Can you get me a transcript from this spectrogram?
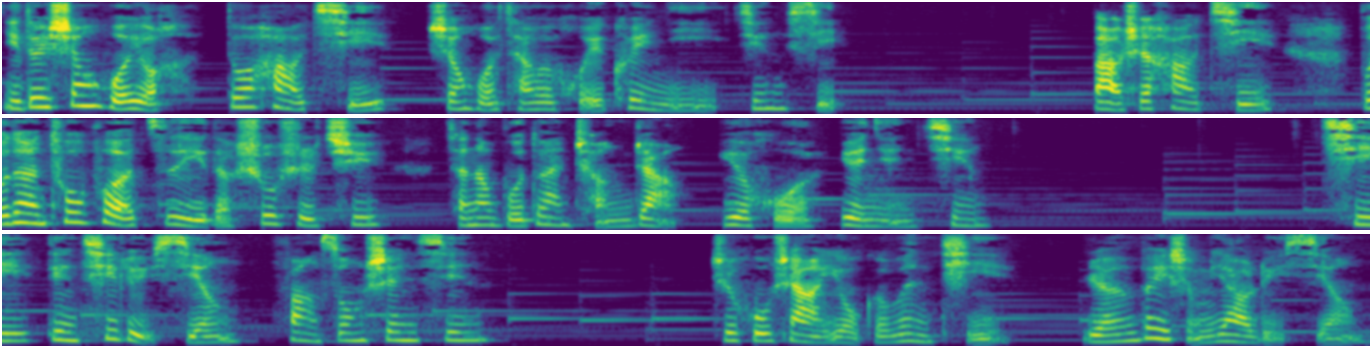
你对生活有多好奇，生活才会回馈你惊喜。”保持好奇，不断突破自己的舒适区，才能不断成长，越活越年轻。七，定期旅行，放松身心。知乎上有个问题：人为什么要旅行？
